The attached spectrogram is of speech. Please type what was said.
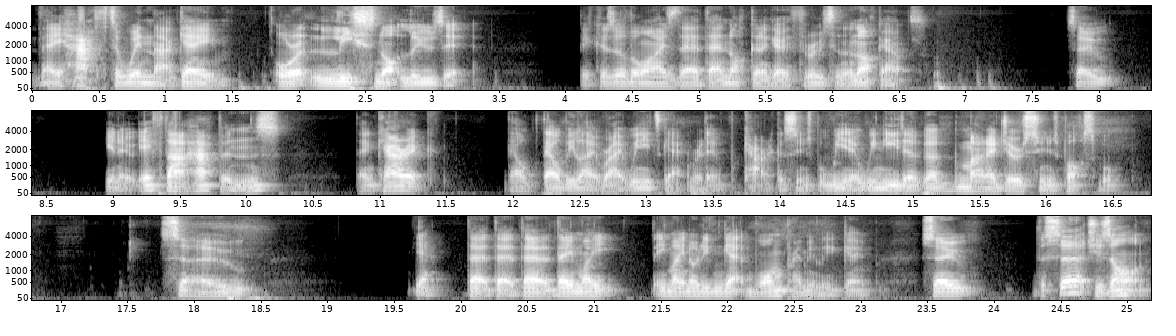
they have to win that game or at least not lose it because otherwise they're they're not going to go through to the knockouts. So, you know, if that happens, then Carrick they'll they'll be like, right, we need to get rid of Carrick as soon as, but you know, we need a, a manager as soon as possible. So, yeah, they they they might he might not even get one Premier League game. So the search is on,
